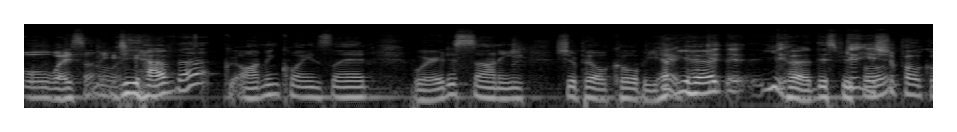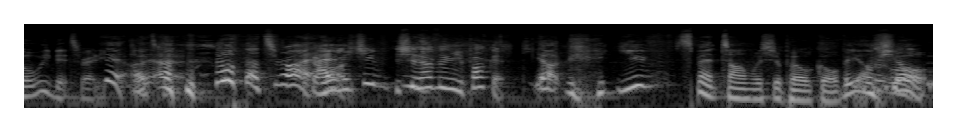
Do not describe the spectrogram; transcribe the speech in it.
always sunny. Do you have that? I'm in Queensland, where it is sunny. Schapelle Corby. Have you heard? Get your- you've get- heard this before. Get before. your Schapelle Corby bits ready. yeah, Let's I- go. well, that's right. Come. Hamish, you've, should have him in your pocket. yeah, you've spent time with Schapelle Corby, I'm sure.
